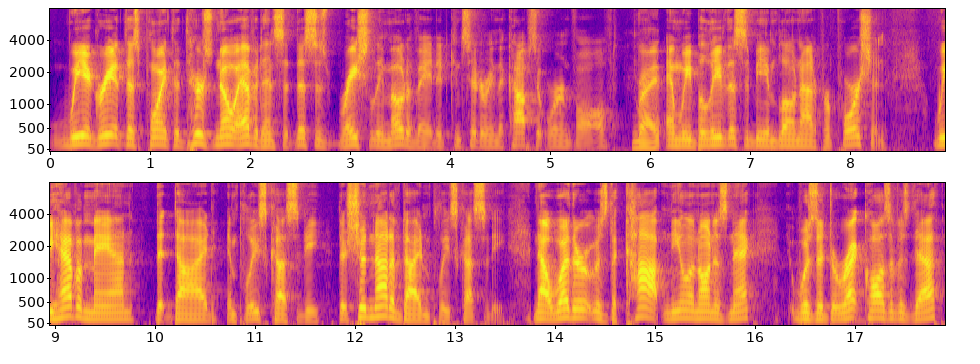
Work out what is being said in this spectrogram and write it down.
we agree at this point that there's no evidence that this is racially motivated, considering the cops that were involved. Right. And we believe this is being blown out of proportion. We have a man that died in police custody that should not have died in police custody. Now, whether it was the cop kneeling on his neck was a direct cause of his death,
